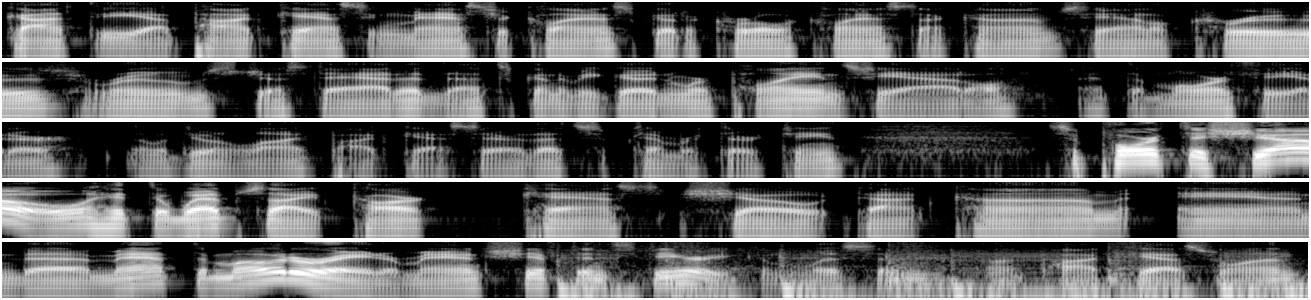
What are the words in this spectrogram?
Got the uh, podcasting masterclass. Go to carollaclass.com. Seattle Cruise Rooms just added. That's going to be good. And we're playing Seattle at the Moore Theater. We're doing a live podcast there. That's September 13th. Support the show. Hit the website, carcastshow.com. And uh, Matt the Moderator, man, Shift and Steer. You can listen on Podcast One.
